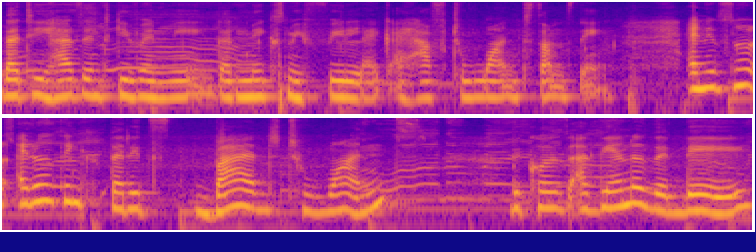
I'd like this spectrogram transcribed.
that he hasn't given me that makes me feel like I have to want something? And it's not, I don't think that it's bad to want because at the end of the day,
